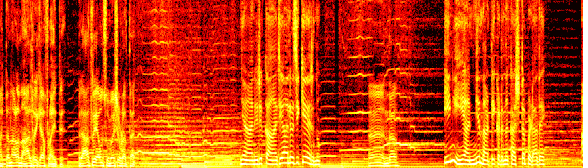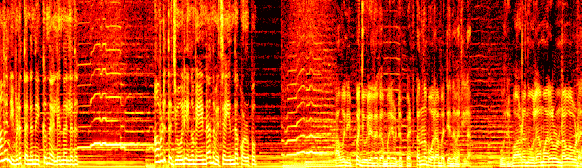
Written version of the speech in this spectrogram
മറ്റന്നാൾ ആ ഫ്ലൈറ്റ് രാത്രിയാവും സുമേഷ് ഇവിടെ എത്താൻ. ഞാനൊരു കാര്യം ആലോചിക്കുകയായിരുന്നു എന്താ? ഇനി ഈ അന്യനാട്ടിൽ കിടന്ന് കഷ്ടപ്പെടാതെ അവൻ ഇവിടെ തന്നെ നിൽക്കുന്നതല്ലേ നല്ലത്? അവിടുത്തെ ജോലി അങ്ങ് വേണ്ടാന്ന് വെച്ചാ എന്താ കുഴപ്പം? അവൻ ഇപ്പൊ ജോലി ചെയ്യുന്ന കമ്പനി വിട്ട് പെട്ടെന്ന് പോരാൻ പറ്റിയെന്ന് വരില്ല. ഒരുപാട് നൂലാമാലകൾ ഉണ്ടാവും അവിടെ.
